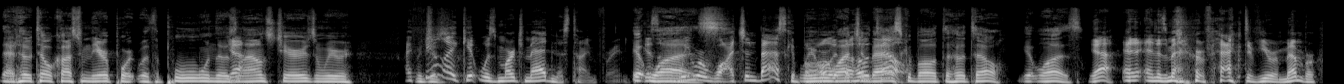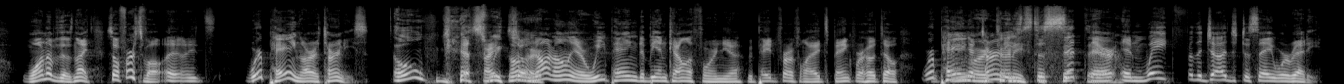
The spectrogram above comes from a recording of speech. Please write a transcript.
that hotel across from the airport with a pool and those Yeah. lounge chairs and we were I feel is- like it was March Madness time frame. It was. We were watching basketball. we were watching basketball at the hotel it was Yeah, and and as a matter of fact, if you remember, one of those nights. So first of all, uh, it's we're paying our attorneys. Oh yes Right. we So not only are we paying to be in California, we paid for our flights, paying for a hotel, we're paying, paying attorneys, attorneys to, sit there. there. and wait for the judge to say we're ready.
